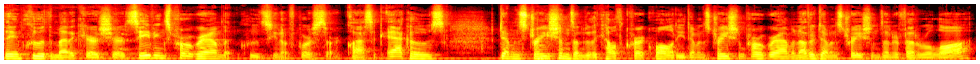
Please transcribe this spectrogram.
They include the Medicare Shared Savings Program that includes, you know, of course, our classic ACOs demonstrations under the Healthcare Quality Demonstration Program and other demonstrations under federal law.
